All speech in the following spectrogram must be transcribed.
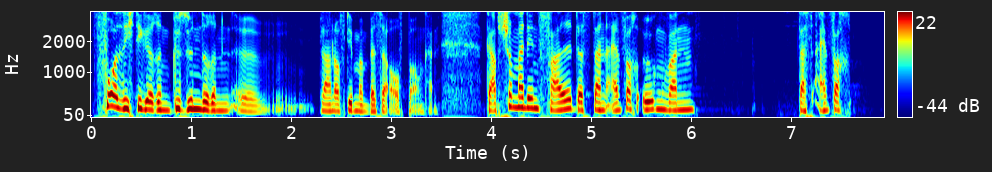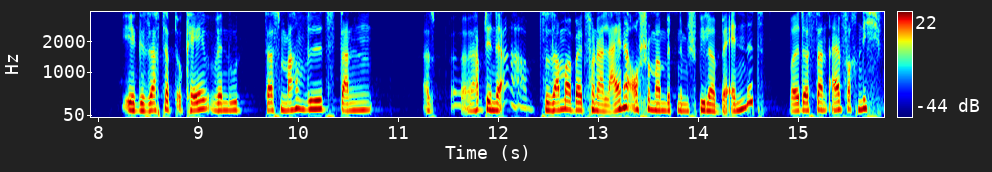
vorsichtigeren, gesünderen äh, Plan, auf dem man besser aufbauen kann. Gab es schon mal den Fall, dass dann einfach irgendwann das einfach ihr gesagt habt, okay, wenn du das machen willst, dann also, äh, habt ihr eine Zusammenarbeit von alleine auch schon mal mit einem Spieler beendet, weil das dann einfach nicht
